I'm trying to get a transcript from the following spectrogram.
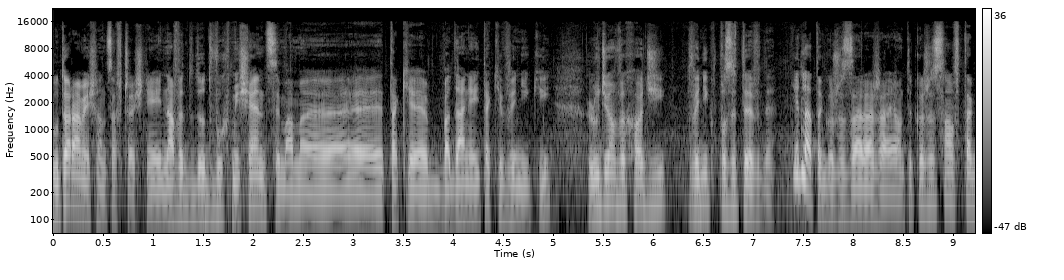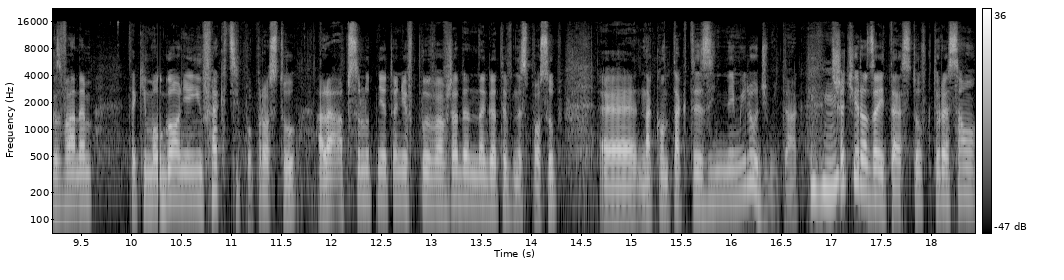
półtora miesiąca wcześniej, nawet do dwóch miesięcy mamy e, takie badania i takie wyniki, ludziom wychodzi wynik pozytywny. Nie dlatego, że zarażają, tylko że są w tak zwanym takim ogonie infekcji po prostu, ale absolutnie to nie wpływa w żaden negatywny sposób e, na kontakty z innymi ludźmi. Tak? Trzeci rodzaj testów, które są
